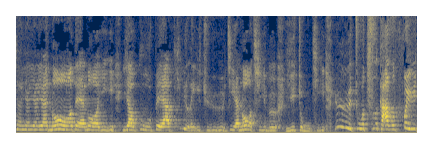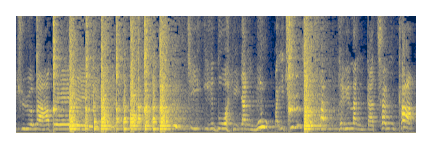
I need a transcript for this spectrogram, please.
呀呀呀呀，脑袋我一要古板提来举剑拿起木一中天，预祝此家是飞去阿飞。几一朵黑人我背去，三腿能个撑卡，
